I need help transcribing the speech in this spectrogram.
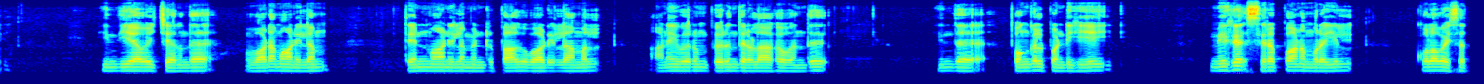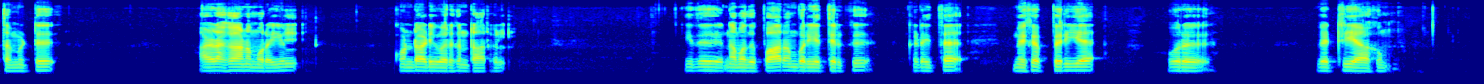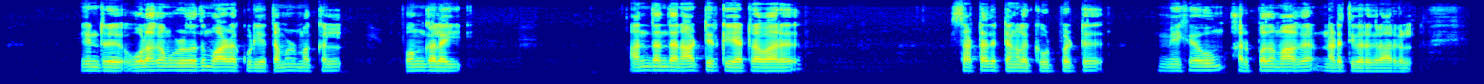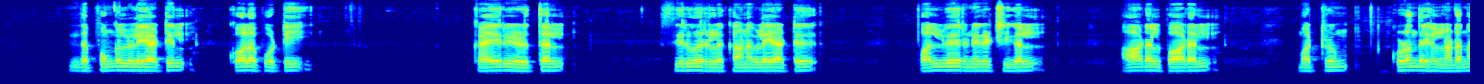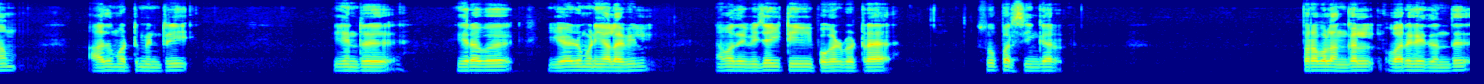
இந்தியாவைச் சேர்ந்த வடமாநிலம் தென் மாநிலம் என்று பாகுபாடு இல்லாமல் அனைவரும் பெருந்திரளாக வந்து இந்த பொங்கல் பண்டிகையை மிக சிறப்பான முறையில் குலவை சத்தமிட்டு அழகான முறையில் கொண்டாடி வருகின்றார்கள். இது நமது பாரம்பரியத்திற்கு கிடைத்த மிகப்பெரிய ஒரு வெற்றியாகும். இன்று உலகம் முழுவதும் வாழக்கூடிய தமிழ் மக்கள் பொங்கலை அந்தந்த நாட்டிற்கு ஏற்றவாறு சட்டதிட்டங்களுக்கு உட்பட்டு மிகவும் அற்புதமாக நடத்தி வருகிறார்கள். இந்த பொங்கல் விளையாட்டில் கோலப்போட்டி கயிறு இழுத்தல் சிறுவர்களுக்கான விளையாட்டு பல்வேறு நிகழ்ச்சிகள் ஆடல் பாடல் மற்றும் குழந்தைகள் நடனம் அது மட்டுமின்றி இன்று இரவு ஏழு மணி அளவில் நமது விஜய் டிவி புகழ்பெற்ற சூப்பர் சிங்கர் பிரபலங்கள் வருகை தந்து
